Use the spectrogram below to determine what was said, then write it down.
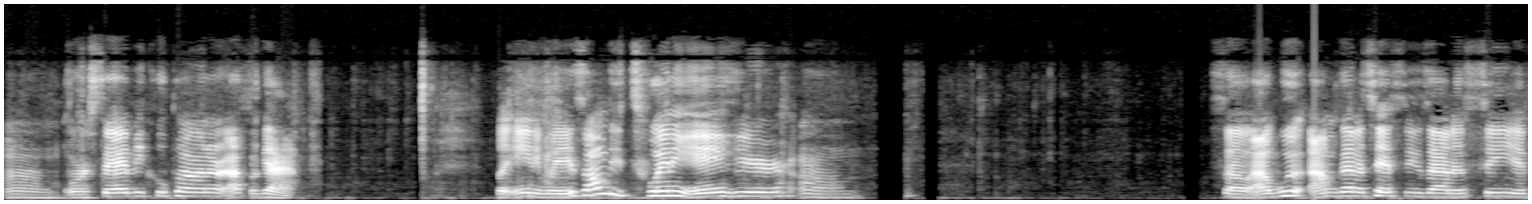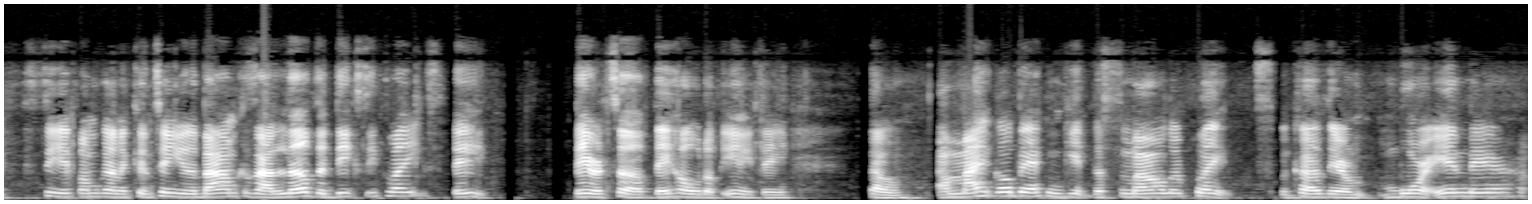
um or Savvy Couponer, I forgot. But anyway, it's only 20 in here. Um so I would I'm gonna test these out and see if see if I'm gonna continue to buy them because I love the Dixie plates. They they're tough. They hold up anything. So I might go back and get the smaller plates because they're more in there.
